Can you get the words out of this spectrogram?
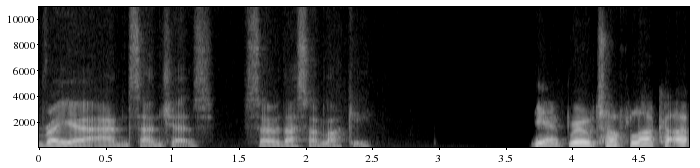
Raya and Sanchez, so that's unlucky. Yeah, real tough luck. I,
